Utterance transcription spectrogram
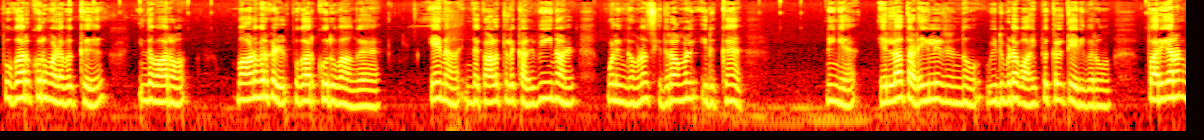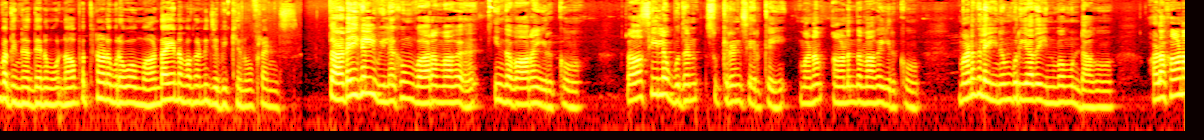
புகார் கூறும் அளவுக்கு இந்த வாரம் மாணவர்கள் புகார் கூறுவாங்க. ஏன்னா இந்த காலத்தில் கல்வியினால் உங்களின் கவனம் சிதறாமல் இருக்க நீங்கள் எல்லா தடைகளிலிருந்தும் விடுபட வாய்ப்புகள் தேடி வரும். பரிகாரம்னு பார்த்தீங்கன்னா தினமும் நாற்பத்தி நாலு முறவோ மாண்டாய நமகன்னு ஜெபிக்கணும் ஃப்ரெண்ட்ஸ் தடைகள் விலகும் வாரமாக இந்த வாரம் இருக்கும். ராசியில் புதன் சுக்கிரன் சேர்க்கை மனம் ஆனந்தமாக இருக்கும். மனதில் இனம் புரியாத இன்பம் உண்டாகும். அழகான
